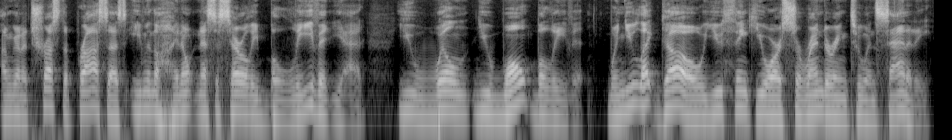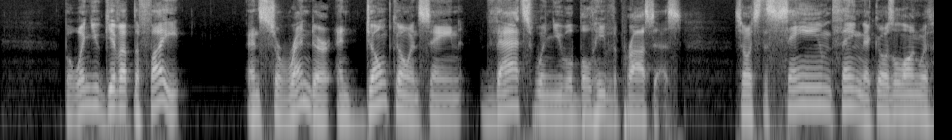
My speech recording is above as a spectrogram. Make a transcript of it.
I'm going to trust the process, even though I don't necessarily believe it yet. You will, you won't believe it. When you let go, you think you are surrendering to insanity. But when you give up the fight, and surrender and don't go insane, that's when you will believe the process. So it's the same thing that goes along with,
